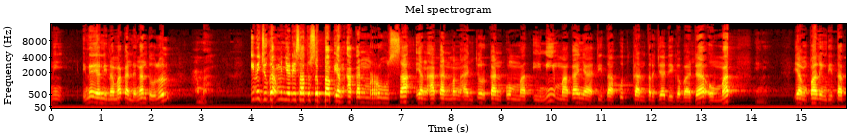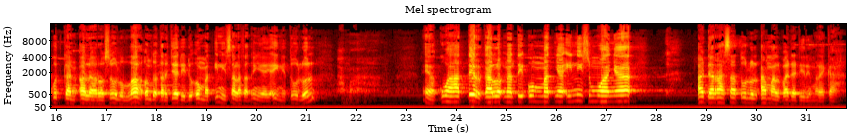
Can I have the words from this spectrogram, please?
Ini ini yang dinamakan dengan tulul amal ini juga menjadi satu sebab yang akan merusak, yang akan menghancurkan umat ini. Makanya ditakutkan terjadi kepada umat ini. Yang paling ditakutkan oleh Rasulullah untuk terjadi di umat ini salah satunya yaitu tulul amal. Ya, khawatir kalau nanti umatnya ini semuanya ada rasa tulul amal pada diri mereka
